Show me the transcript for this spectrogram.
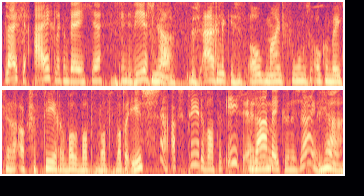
blijf je eigenlijk een beetje in de Ja, weerstand. dus eigenlijk is het ook mindfulness ook een beetje accepteren wat, wat, wat, wat er is. Ja, accepteren wat er is en, En- daarmee kunnen zijn. Ja,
